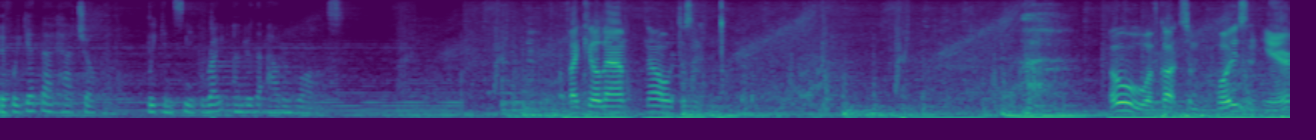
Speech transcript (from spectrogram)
If we get that hatch open, we can sneak right under the outer walls. If I kill them, no, it doesn't. Oh, I've got some poison here.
